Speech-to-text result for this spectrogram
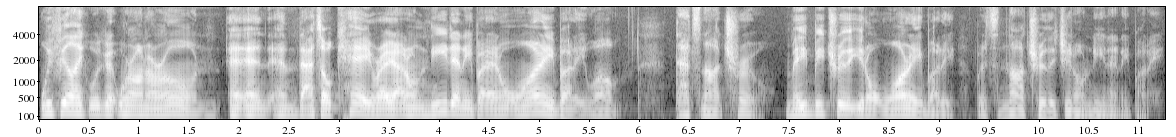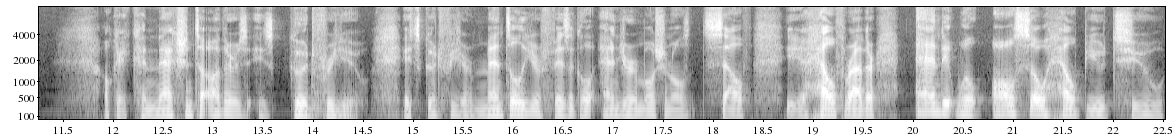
we feel like we're, we're on our own and, and, and that's okay, right? I don't need anybody. I don't want anybody. Well, that's not true. May be true that you don't want anybody, but it's not true that you don't need anybody. Okay, connection to others is good for you. It's good for your mental, your physical, and your emotional self, your health rather, and it will also help you to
